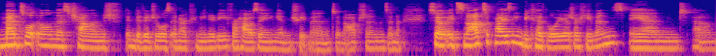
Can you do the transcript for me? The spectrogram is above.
mental illness challenged individuals in our community for housing and treatment and options. And so it's not surprising because lawyers are humans and um,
